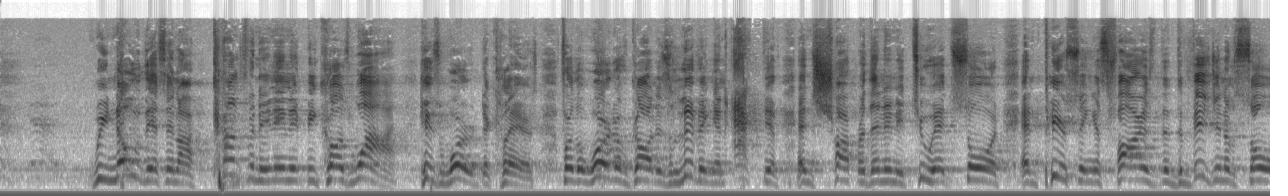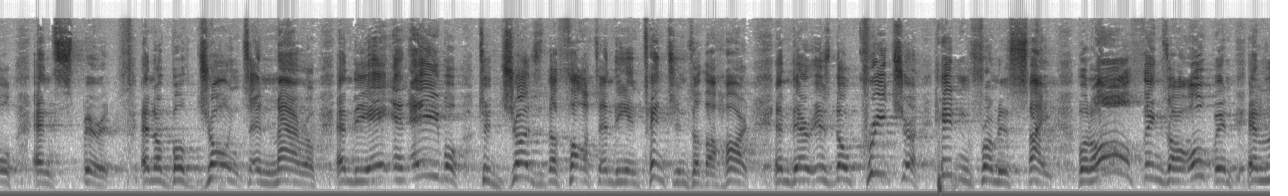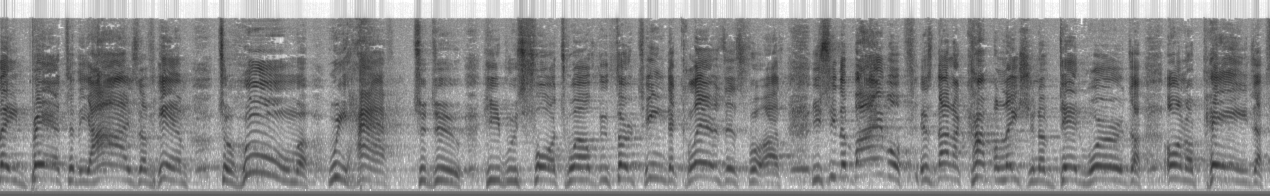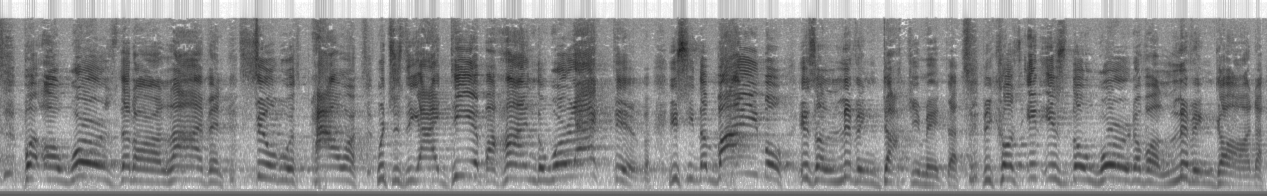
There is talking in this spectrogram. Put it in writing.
We know this and are confident in it because why? His word declares. For the word of God is living and active and sharper than any two edged sword and piercing as far as the division of soul and spirit and of both joints and marrow and, the, and able to judge the thoughts and the intentions of the heart. And there is no creature hidden from his sight, but all things are open and laid bare to the eyes of him to whom we have to do. Hebrews 4 12 through 13 declares this for us. You see, the Bible is not a compilation of dead words on a page, but are words that are alive and filled with power, which is the idea behind the word active. You see, the Bible is a living document because it is the word of a living God,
